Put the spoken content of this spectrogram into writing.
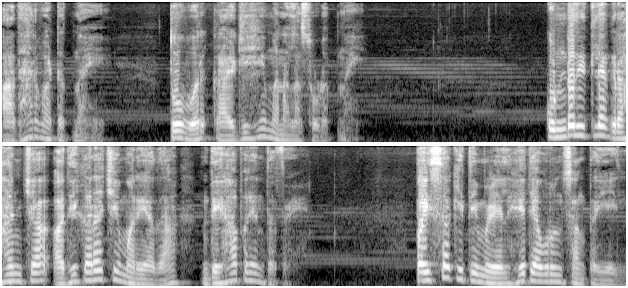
आधार वाटत नाही तोवर काळजीही मनाला सोडत नाही. कुंडलीतल्या ग्रहांच्या अधिकाराची मर्यादा देहापर्यंतच आहे. पैसा किती मिळेल हे त्यावरून सांगता येईल.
